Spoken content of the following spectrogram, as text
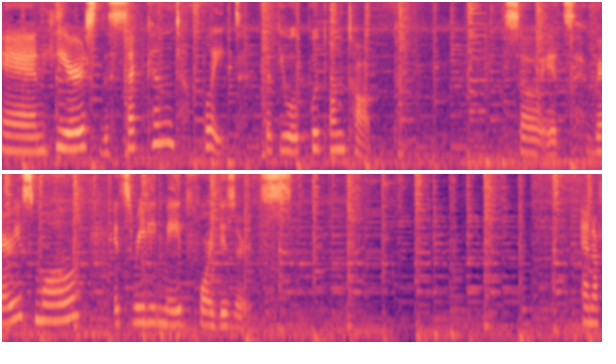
And here's the second plate that you will put on top. So it's very small, it's really made for desserts. And of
